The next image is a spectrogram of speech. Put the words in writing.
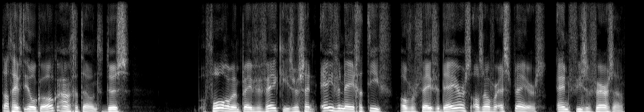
Dat heeft Ilko ook aangetoond. Dus Forum en PVV-kiezers zijn even negatief over VVD'ers als over SP'ers. En vice versa.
